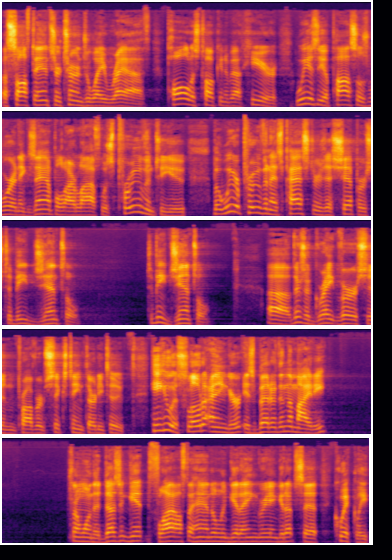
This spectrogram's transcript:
A soft answer turns away wrath. Paul is talking about here. We, as the apostles, were an example. Our life was proven to you, but we were proven as pastors, as shepherds, to be gentle. To be gentle. Uh, there's a great verse in Proverbs 16 32. He who is slow to anger is better than the mighty. Someone that doesn't get fly off the handle and get angry and get upset quickly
